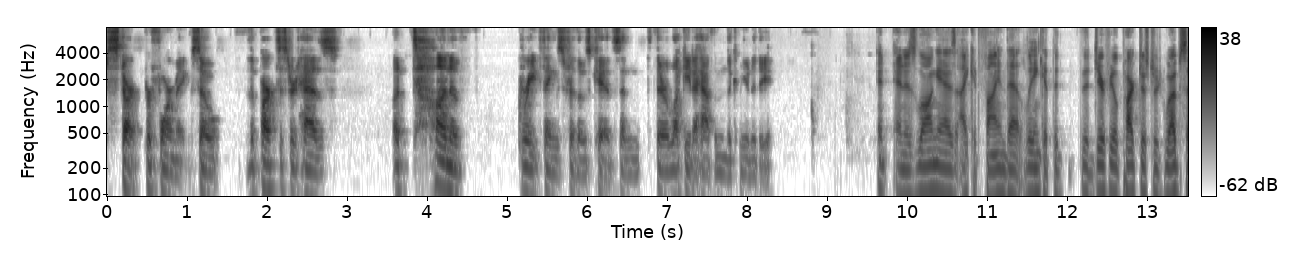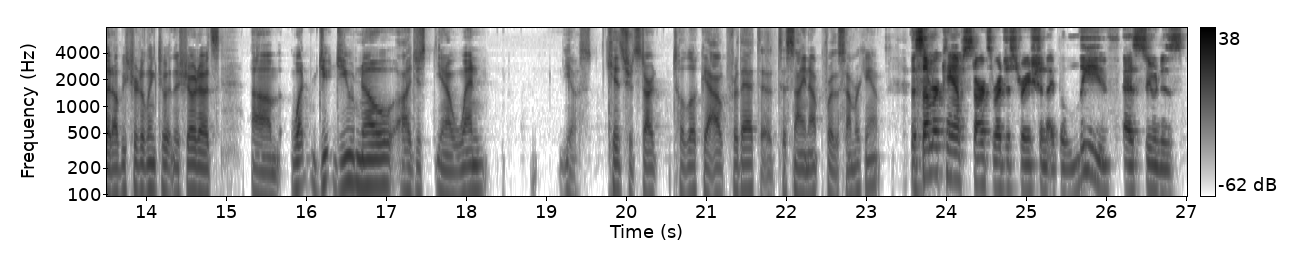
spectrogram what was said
start performing. So the park district has a ton of great things for those kids, and they're lucky to have them in the community. And, and as long as I could find that link at the, the Deerfield Park District website, I'll be sure to link to it in the show notes. Um, what do, do you know? Uh, just you know when you know kids should start to look out for that to, to sign up for the summer camp. The summer camp starts registration, I believe, as soon as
